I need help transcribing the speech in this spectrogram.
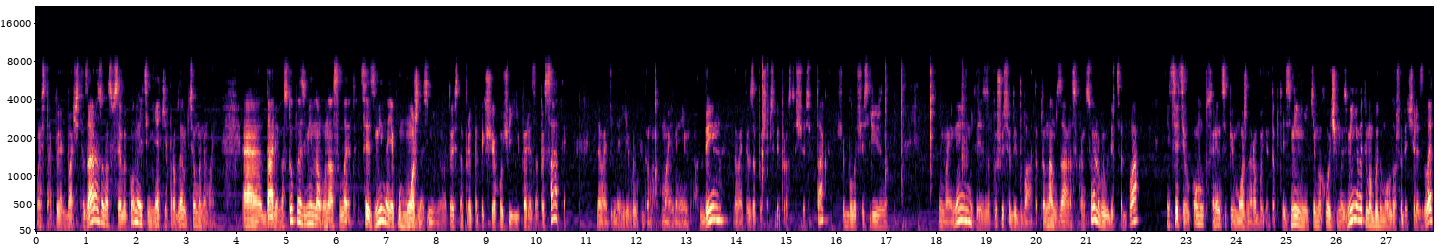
Ось так, то як бачите, зараз у нас все виконується, ніяких проблем в цьому немає. Е, Далі, наступна змінна у нас LED. Це змінна, яку можна змінювати. Тобто, наприклад, якщо я хочу її перезаписати, давайте я її виведу myname 1. Давайте запишемо сюди просто щось так, щоб було щось різне. І myname, десь запишу сюди 2. Тобто нам зараз в консоль виведеться 2. І це цілком, в принципі, можна робити. Тобто зміни, які ми хочемо змінювати, ми будемо оголошувати через LED.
